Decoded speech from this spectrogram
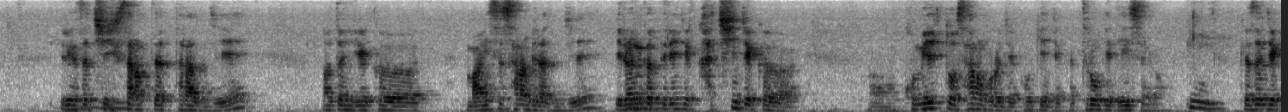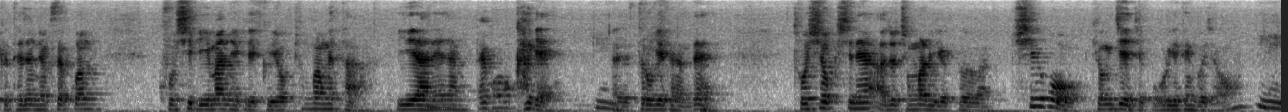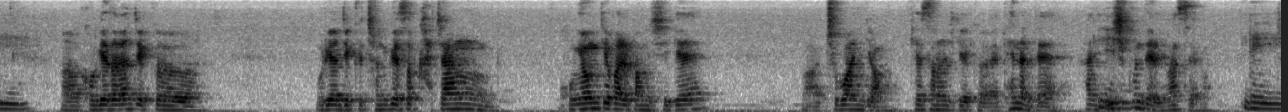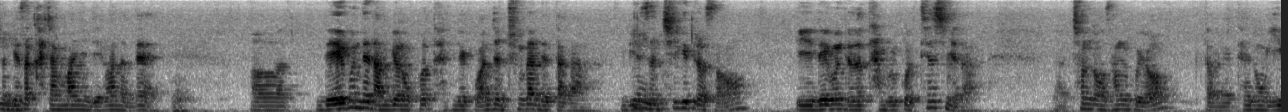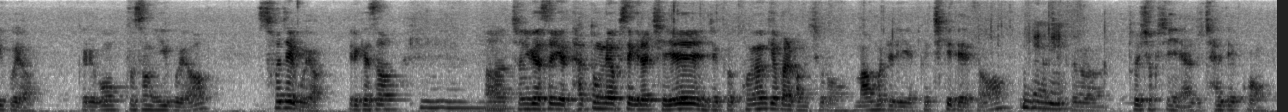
이렇게 해서 지식산업센터라든지 어떤 이게 그 마이스 산업이라든지 이런 음. 것들이 이제 같이 이제 그 어, 고밀도 산업으로 이제 거기에 이제 그 들어오게 돼 있어요. 네, 그래서 이제 그 대전 역세권 92만 여기 그요 평방미터 이 안에 그냥 빼곡하게 네, 네, 들어오게 되는데 도시혁신의 아주 정말 이게 그 최고 경지에 이제 오르게 된 거죠. 네, 어, 거기에다가 이제 그 우리가 이제 그 전국에서 가장 공영 개발 방식의 어, 주거환경 개선을 이게 그 했는데 한 네. 20군데를 해왔어요. 네, 전국에서 가장 많이 이제 해왔는데 어, 네 군데 남겨놓고 다 이제 완전 중단됐다가 민선 네. 7기 들어서 이 네 군데도 다 물고 튀었습니다. 어, 천동 3구역, 그다음에 대동 2구역, 그리고 구성 2구역, 소재구역 이렇게 해서 음, 어, 전국에서 이 달동네 없애기를 제일 이제 그 공영개발 방식으로 마무리를 그치게 돼서. 아주 그 도시혁신이 아주 잘 됐고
